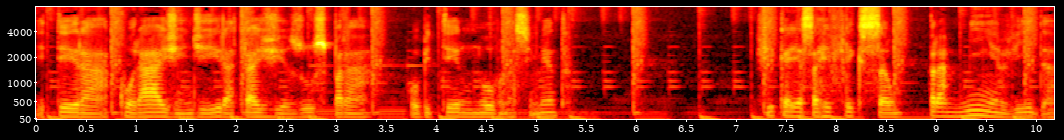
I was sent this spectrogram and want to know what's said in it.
e ter a coragem de ir atrás de Jesus para obter um novo nascimento? Fica aí essa reflexão para minha vida,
